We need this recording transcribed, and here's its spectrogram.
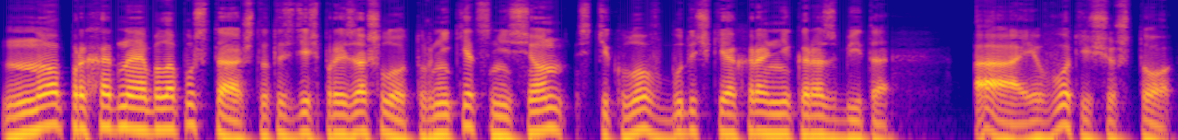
Но проходная была пуста, что-то здесь произошло. Турникет снесен, стекло в будочке охранника разбито. А, и вот еще что.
